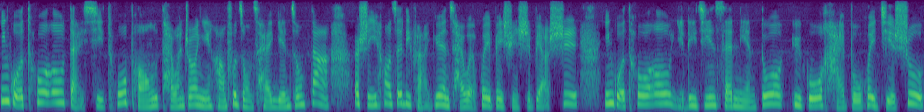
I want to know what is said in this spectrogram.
英国脱欧歹戏拖棚，台湾中央银行副总裁严宗大二十一号在立法院财委会被询时表示，英国脱欧已历经三年多。预估还不会结束，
